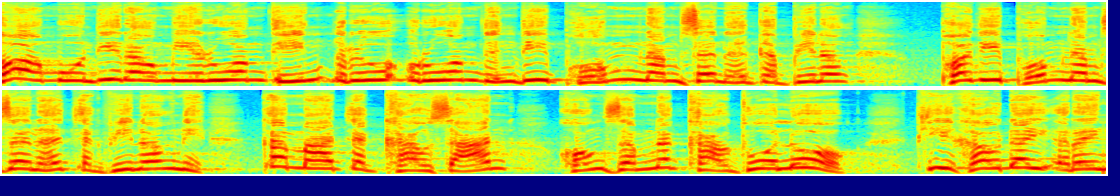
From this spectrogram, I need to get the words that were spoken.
ข้อมูลที่เรามีรวมถึงรวมถึงที่ผมนำเสนอกับพี่น้อง พอที่ผมนำเสนอจากพี่น้องนี่ก็มาจากข่าวสารของสำนักข่าวทั่วโลก ที่เขาได้ราย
